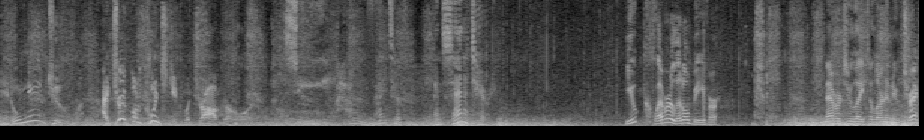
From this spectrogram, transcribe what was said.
You don't need to. I triple quenched it with Drago oil. See? How inventive. And sanitary. You clever little beaver. Never too late to learn a new trick,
